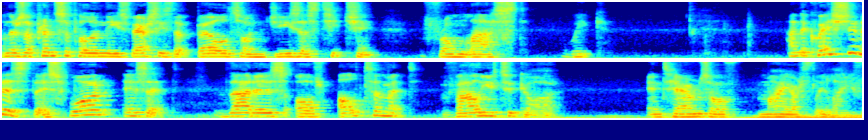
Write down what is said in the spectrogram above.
And there's a principle in these verses that builds on Jesus' teaching from last week. And the question is this what is it that is of ultimate value to God in terms of my earthly life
